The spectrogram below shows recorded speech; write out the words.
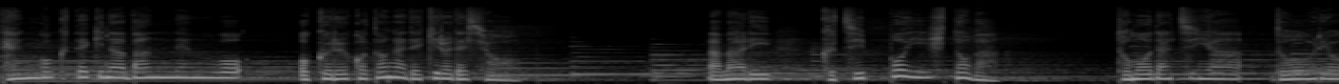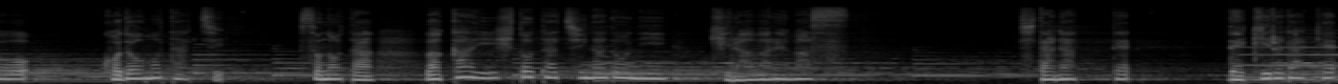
天国的な晩年を送ることができるでしょう。あまり口っぽい人は友達や同僚子供たちその他若い人たちなどに嫌われます。したがってってできるだけ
